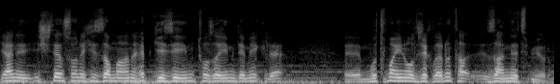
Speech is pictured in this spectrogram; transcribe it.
Yani işten sonraki zamanı hep gezeyim, tozayım demekle e, mutmain olacaklarını zannetmiyorum.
